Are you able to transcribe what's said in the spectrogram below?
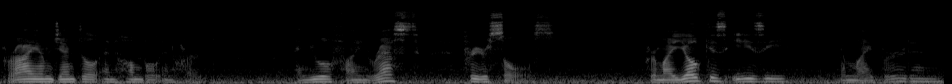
For I am gentle and humble in heart, and you will find rest for your souls. For my yoke is easy and my burden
